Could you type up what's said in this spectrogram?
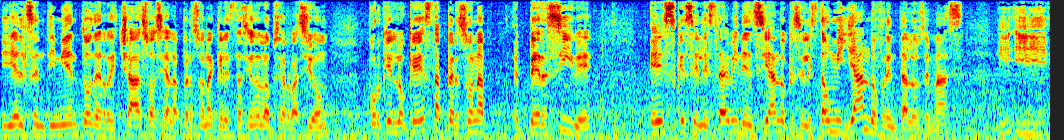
y el sentimiento de rechazo hacia la persona que le está haciendo la observación, porque lo que esta persona eh, percibe es que se le está evidenciando, que se le está humillando frente a los demás. Y, y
